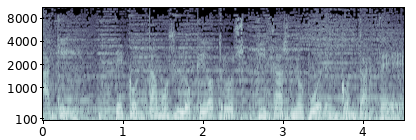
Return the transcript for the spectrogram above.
Aquí te contamos lo que otros quizás no pueden contarte.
